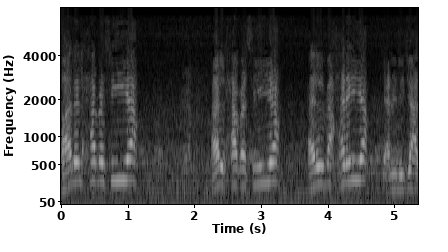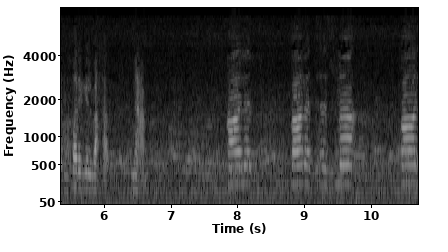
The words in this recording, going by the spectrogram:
قال الحبشية الحبشية البحرية يعني اللي جاءت بطريق البحر. نعم. قالت قالت أسماء قال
